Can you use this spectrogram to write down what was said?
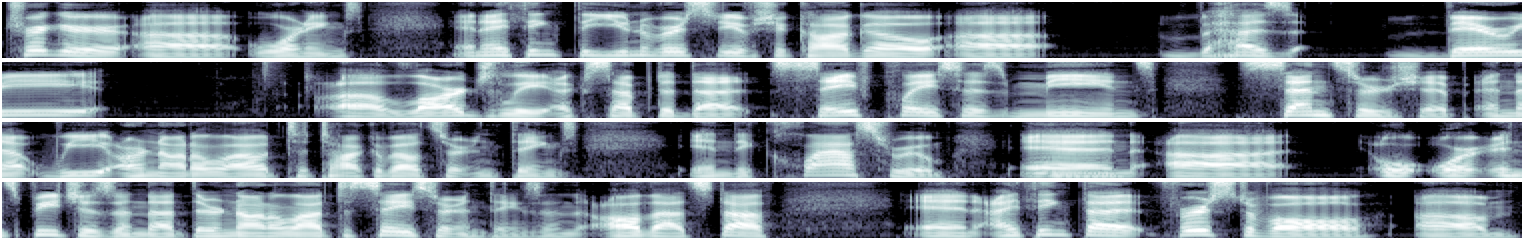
trigger uh, warnings. And I think the University of Chicago uh, has very uh, largely accepted that safe places means censorship and that we are not allowed to talk about certain things in the classroom and uh, or, or in speeches and that they're not allowed to say certain things and all that stuff. And I think that first of all, um,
